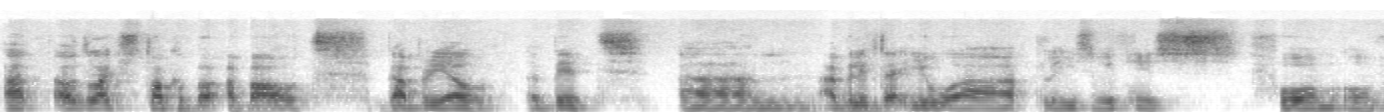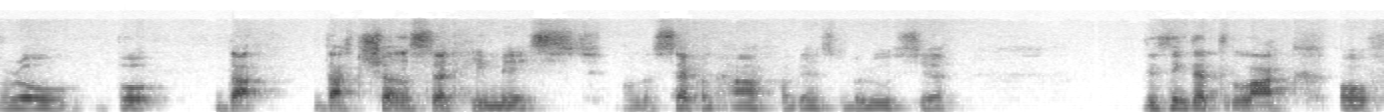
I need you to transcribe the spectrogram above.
I, I would like to talk about, about Gabriel a bit. Um, I believe that you are pleased with his form overall, but that that chance that he missed on the second half against Borussia, do you think that lack of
